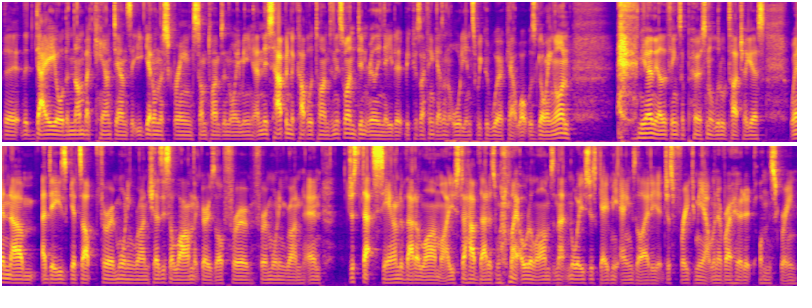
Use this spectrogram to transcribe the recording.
the the day or the number countdowns that you get on the screen sometimes annoy me. And this happened a couple of times, and this one didn't really need it because I think as an audience we could work out what was going on. And the only other thing's a personal little touch, I guess. When um, Addise gets up for a morning run, she has this alarm that goes off for a, for a morning run, and just that sound of that alarm. I used to have that as one of my old alarms, and that noise just gave me anxiety. It just freaked me out whenever I heard it on the screen.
